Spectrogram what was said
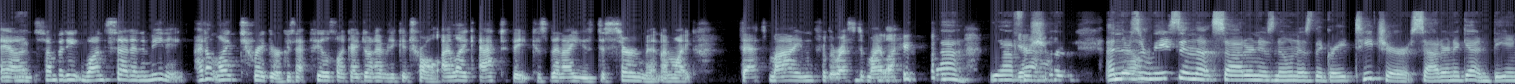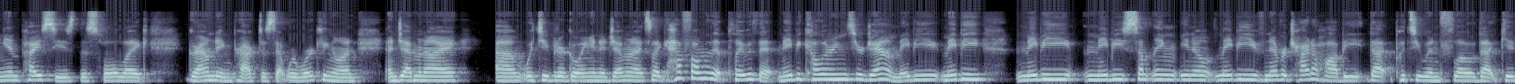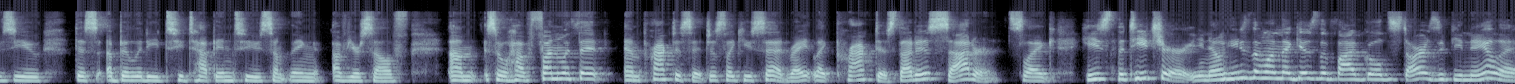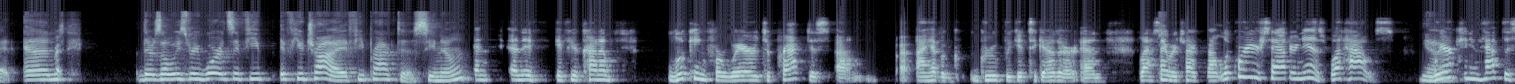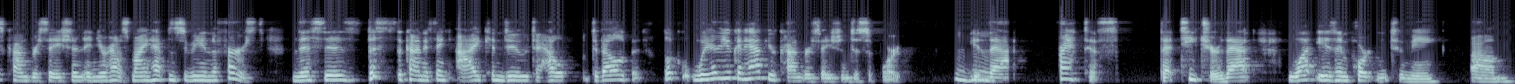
And yeah. somebody once said in a meeting, I don't like trigger because that feels like I don't have any control. I like activate because then I use discernment. I'm like, that's mine for the rest of my life. yeah, yeah, for yeah. sure. And there's yeah. a reason that Saturn is known as the great teacher. Saturn, again, being in Pisces, this whole like grounding practice that we're working on, and Gemini um, with Jupiter going into Gemini, it's like have fun with it, play with it. Maybe coloring is your jam. Maybe, maybe, maybe, maybe something. You know, maybe you've never tried a hobby that puts you in flow, that gives you this ability to tap into something of yourself. Um, so have fun with it and practice it, just like you said, right? Like practice. That is Saturn. It's like he's the teacher. You know, he's the one that gives the five gold stars if you nail it, and. Right there's always rewards if you if you try if you practice you know? And and if if you're kind of looking for where to practice um i have a group we get together and last night we were talking about look where your saturn is. What house? Yeah. where can you have this conversation in your house? Mine happens to be in the first. This is this is the kind of thing i can do to help develop it. Look where you can have your conversation to support mm-hmm. in that practice that teacher that what is important to me um,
